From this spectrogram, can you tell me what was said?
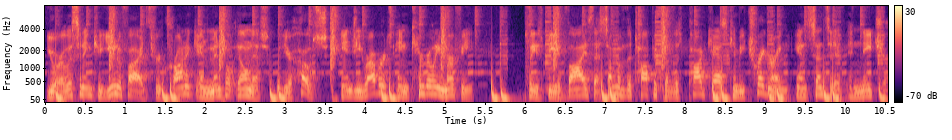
You are listening to Unified Through Chronic and Mental Illness with your hosts, Angie Roberts and Kimberly Murphy. Please be advised that some of the topics of this podcast can be triggering and sensitive in nature.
